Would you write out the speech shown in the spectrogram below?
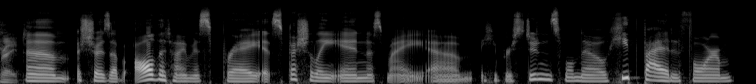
right. um, shows up all the time as spray, especially in, as my um, Hebrew students will know, hitpael form.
